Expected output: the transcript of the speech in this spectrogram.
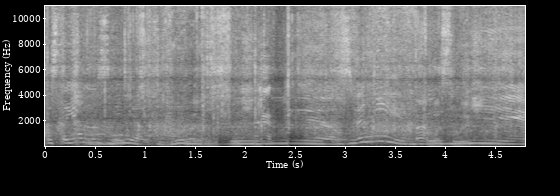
постоянно звенел. Звенит. Да, мы слышим.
